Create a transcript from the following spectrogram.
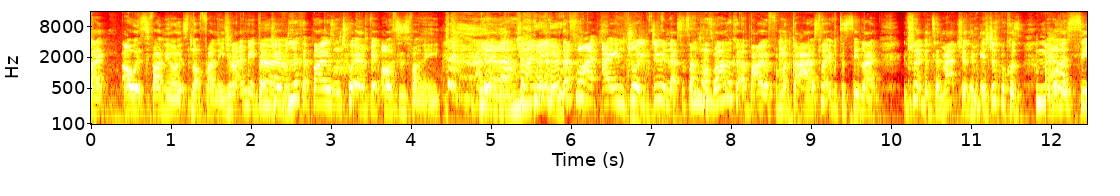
like oh, it's funny or it's not funny. Do you know what I mean? Like, Do you ever look at bios on Twitter and think, oh, this is funny? And then- Yeah. do you know what I mean? That's why I, I enjoy doing that. So sometimes when I look at a bio from a guy, it's not even to see like, it's not even to match with him. It's just because I want to see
